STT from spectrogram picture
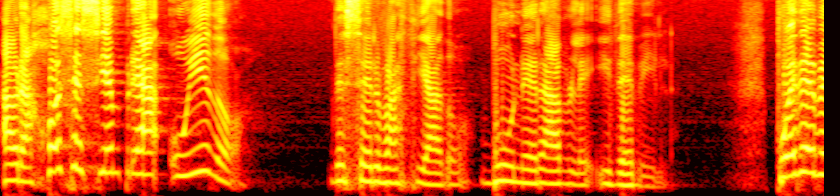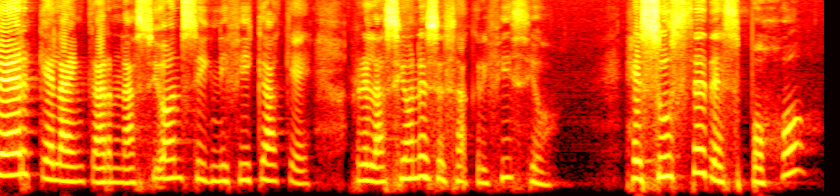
Ahora, José siempre ha huido de ser vaciado, vulnerable y débil. Puede ver que la encarnación significa que relaciones de sacrificio. Jesús se despojó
